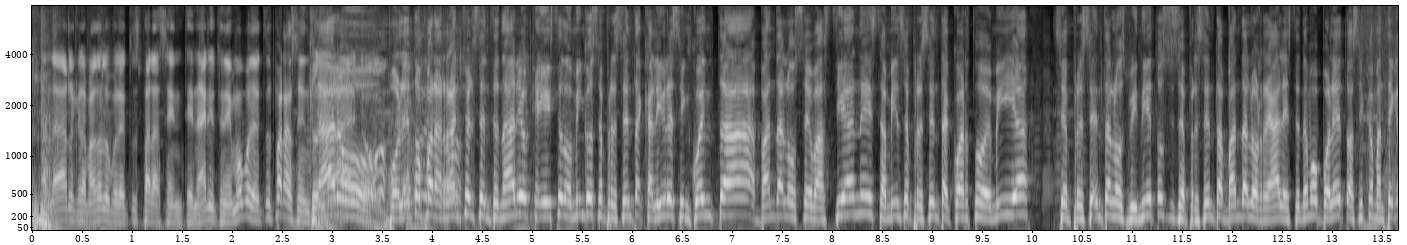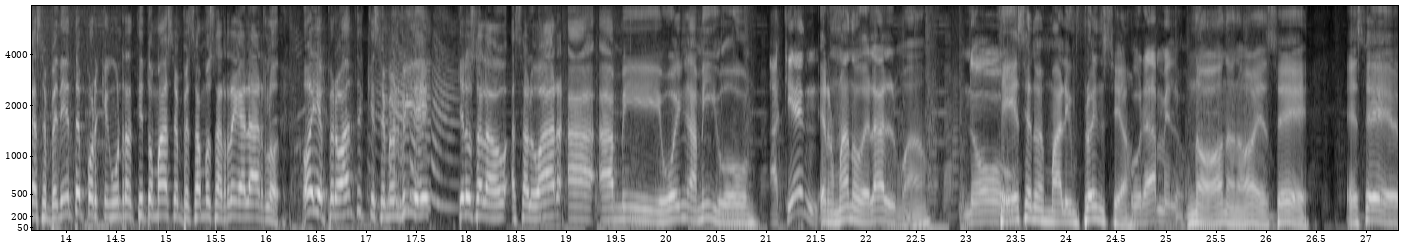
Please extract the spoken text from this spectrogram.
Andaba reclamando los boletos para Centenario. Tenemos boletos para Centenario. Claro, boleto para Rancho El Centenario que este domingo se presenta Calibre 50, Banda Los Sebastianes, también se presenta Cuarto de Milla, se presentan Los Bisnietos y se presenta Banda Los Reales. Tenemos boleto, así que manténgase pendiente porque en un ratito más empezamos a regalarlo. Oye, pero antes que se me olvide, quiero saludar a, a mi buen amigo, ¿A quién? hermano del alma, No. que ese no es mala influencia. Jurámelo. No, no, no, ese... Ese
